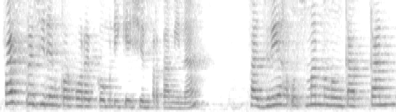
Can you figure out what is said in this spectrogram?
Vice President Corporate Communication Pertamina, Fajriah Usman mengungkapkan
